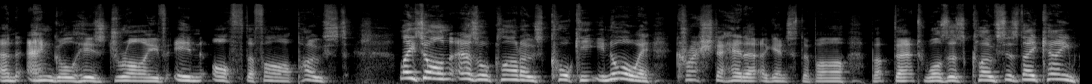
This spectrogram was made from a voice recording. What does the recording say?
and angle his drive in off the far post. Late on, Azul Claro's Corky Inoue crashed a header against the bar, but that was as close as they came.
